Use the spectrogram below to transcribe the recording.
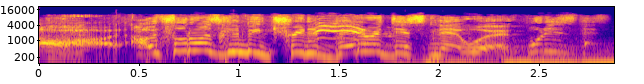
Oh, I thought I was going to be treated better at this network. What is this?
